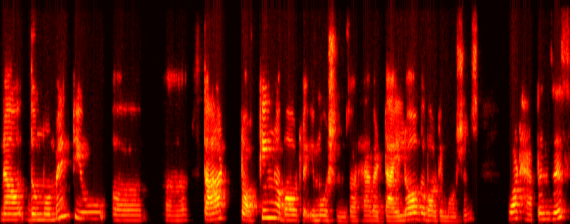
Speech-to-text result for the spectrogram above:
Now, the moment you uh, uh, start talking about emotions or have a dialogue about emotions, what happens is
